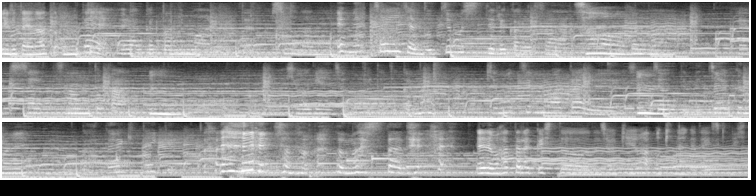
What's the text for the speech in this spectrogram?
やりたいなと思って。裏方にもあるみたいな。そうだね。えめっちゃいいじゃん。どっちも知ってるからさ。そう。でも者さんとかうん。表現者の方とかの気持ちもわかる社長ってめっちゃよくない、働きたいけど。そのその下で。えでも働く人の条件は沖縄が大好きな人。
